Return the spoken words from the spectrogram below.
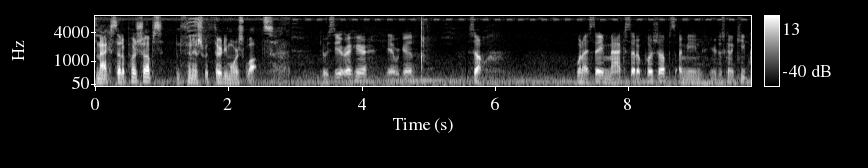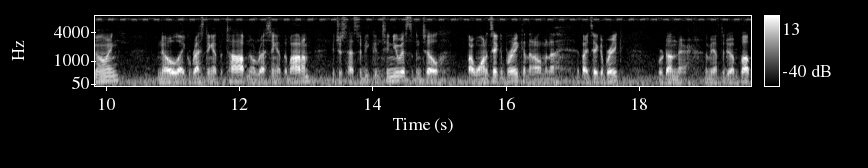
max set of push-ups, and finish with 30 more squats. Can we see it right here? Yeah, we're good. So, when I say max set of push-ups, I mean you're just gonna keep going. No like resting at the top, no resting at the bottom. It just has to be continuous until I wanna take a break, and then I'm gonna, if I take a break, we're done there. Then we have to jump up,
